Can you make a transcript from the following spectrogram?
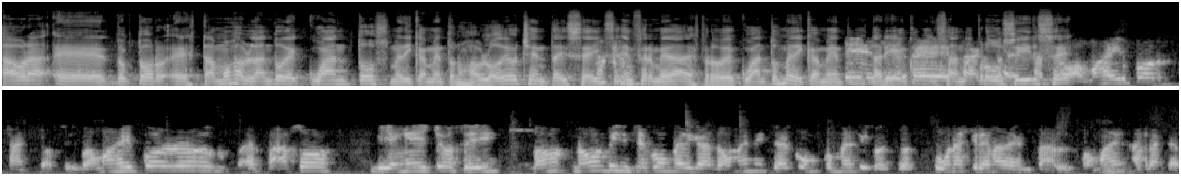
Ahora, eh, doctor, estamos hablando de cuántos medicamentos. Nos habló de 86 enfermedades, pero ¿de cuántos medicamentos estarían comenzando a producirse? Vamos a ir por, sí, vamos a ir por eh, pasos bien hecho, sí. Vamos, no vamos a iniciar con un medicamento, vamos a iniciar con un cosmético, con una crema dental. Vamos a arrancar,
